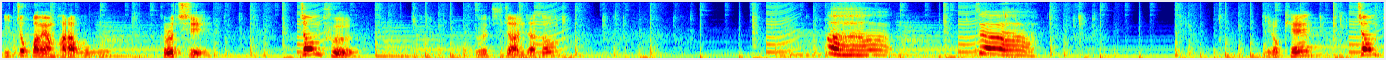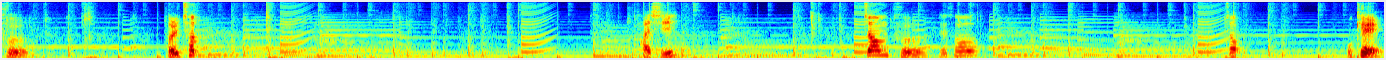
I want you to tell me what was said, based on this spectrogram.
이쪽 방향 바라보고. 그렇지. 점프. 이걸 주저앉아서. 아, 자. 이렇게 점프. 벌첫 다시. 점프 해서 오케이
